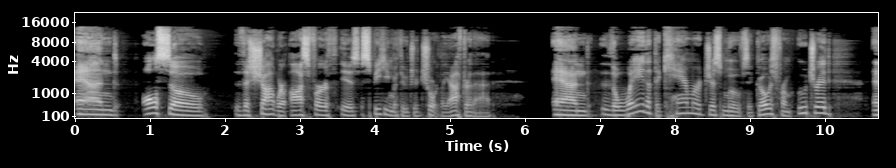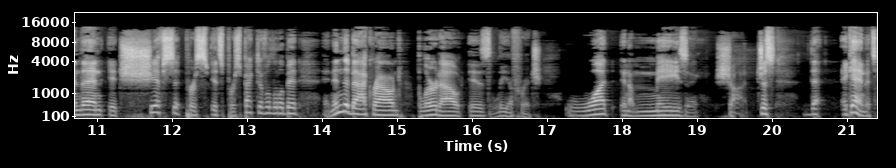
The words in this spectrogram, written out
and also the shot where Osferth is speaking with Uhtred shortly after that. And the way that the camera just moves, it goes from Uhtred and then it shifts it pers- its perspective a little bit. And in the background, blurred out, is Leofric. What an amazing shot. Just that. again, it's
